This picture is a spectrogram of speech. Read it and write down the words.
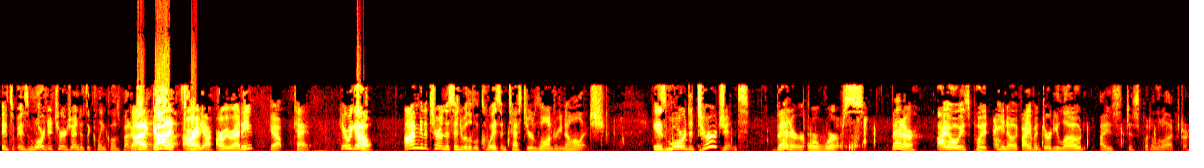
It's is more detergent is a clean clothes better. Got it, got it. less? All right, Yeah. are, are we ready? Yep. Okay, here we go. I'm going to turn this into a little quiz and test your laundry knowledge. Is more detergent better or worse? Better. I always put, you know, if I have a dirty load, I s- just put a little extra.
